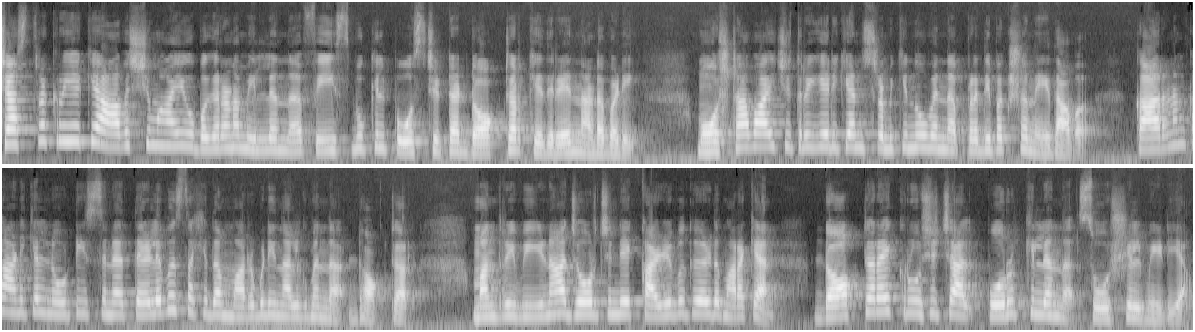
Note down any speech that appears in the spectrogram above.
ശസ്ത്രക്രിയയ്ക്ക് ആവശ്യമായ ഉപകരണമില്ലെന്ന് ഫേസ്ബുക്കിൽ പോസ്റ്റിട്ട ഡോക്ടർക്കെതിരെ നടപടി. മോഷ്ടാവായി ചിത്രീകരിക്കാൻ ശ്രമിക്കുന്നുവെന്ന് പ്രതിപക്ഷ നേതാവ്. കാരണം കാണിക്കൽ നോട്ടീസിന് തെളിവ് സഹിതം മറുപടി നൽകുമെന്ന് ഡോക്ടർ. മന്ത്രി വീണ ജോർജിന്റെ കഴിവുകേട് മറയ്ക്കാൻ ഡോക്ടറെ ക്രൂശിച്ചാൽ പൊറുക്കില്ലെന്ന് സോഷ്യൽ മീഡിയ.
